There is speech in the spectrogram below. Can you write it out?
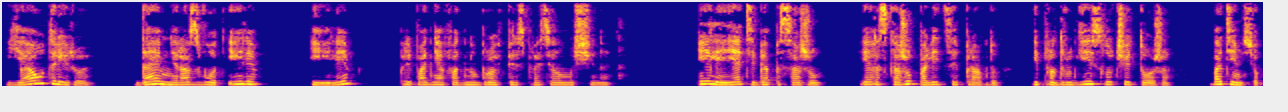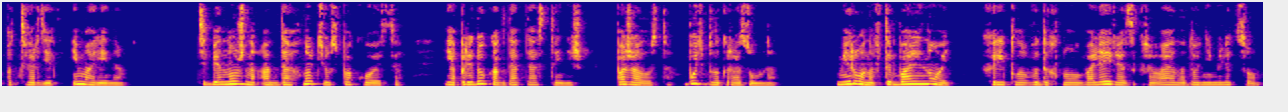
Я утрирую? Дай мне развод или...» «Или?» – приподняв одну бровь, переспросил мужчина. Или я тебя посажу. Я расскажу полиции правду. И про другие случаи тоже. Вадим все подтвердит. И Марина. Тебе нужно отдохнуть и успокоиться. Я приду, когда ты остынешь. Пожалуйста, будь благоразумна. Миронов, ты больной! Хрипло выдохнула Валерия, закрывая ладонями лицо.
